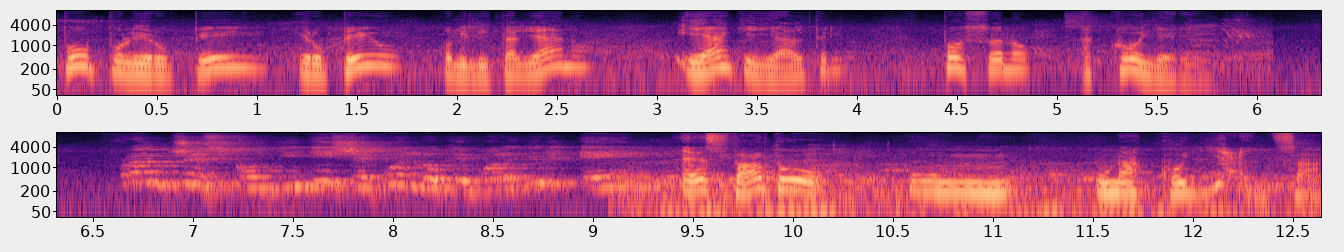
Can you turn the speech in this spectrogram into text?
popolo europeo, europeo come l'italiano e anche gli altri possono accogliere. Francesco gli dice quello che vuole dire e... È stato un, un'accoglienza,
